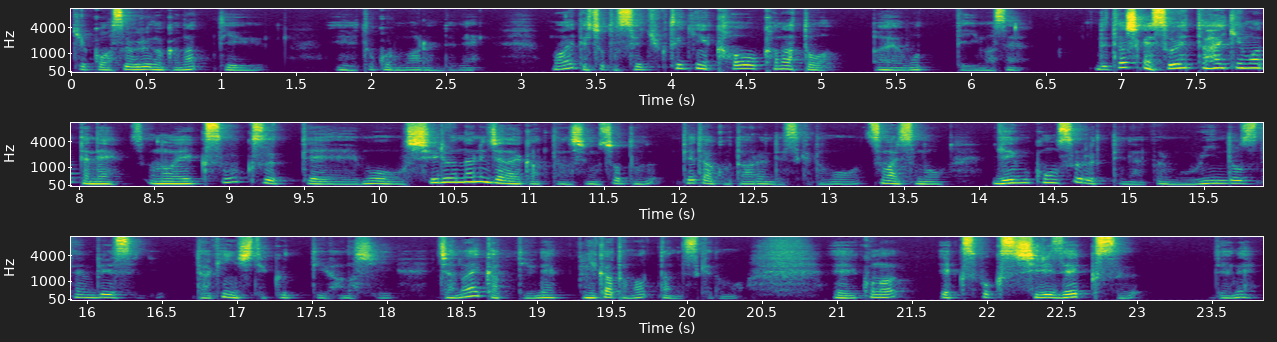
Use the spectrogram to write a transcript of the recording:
結構遊べるのかなっていう、ところもあるんでね。まあ、あえてちょっと積極的に買おうかなとは思っていません。で、確かにそういった背景もあってね、その Xbox ってもう終了になるんじゃないかって話もちょっと出たことあるんですけども、つまりそのゲームコンソールっていうのはやっぱりもう Windows 10ベースだけにしていくっていう話じゃないかっていうね、見方もあったんですけども、えー、この Xbox シリーズ X でね、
